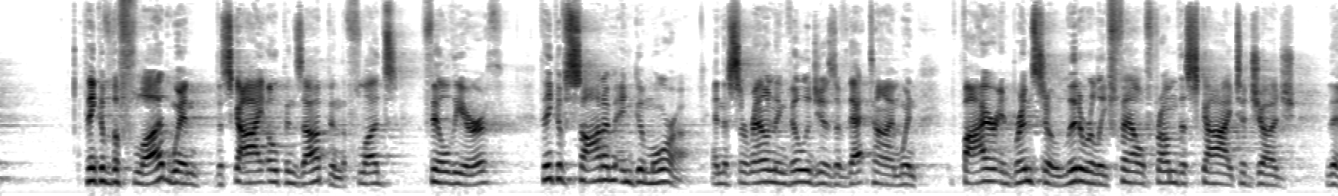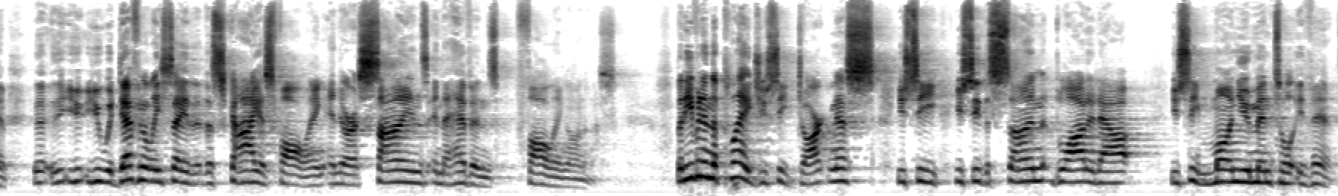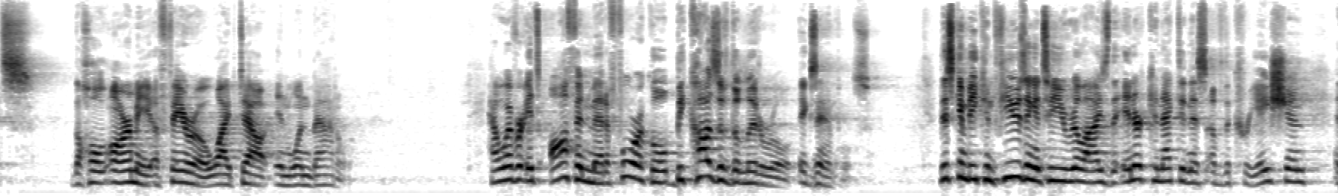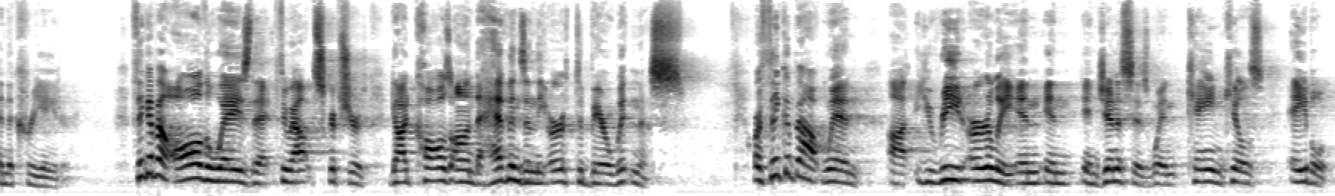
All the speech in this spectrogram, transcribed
Think of the flood when the sky opens up and the floods fill the earth. Think of Sodom and Gomorrah and the surrounding villages of that time when fire and brimstone literally fell from the sky to judge them. Uh, you, you would definitely say that the sky is falling and there are signs in the heavens falling on us. But even in the plagues, you see darkness, you see, you see the sun blotted out, you see monumental events. The whole army of Pharaoh wiped out in one battle. However, it's often metaphorical because of the literal examples. This can be confusing until you realize the interconnectedness of the creation and the creator. Think about all the ways that throughout Scripture God calls on the heavens and the earth to bear witness. Or think about when uh, you read early in, in, in Genesis when Cain kills Abel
